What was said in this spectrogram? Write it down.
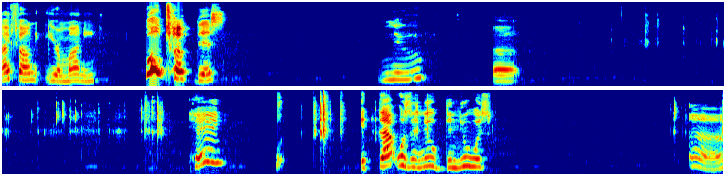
I found your money. Who took this? Noob. Uh. Hey. If that was a noob, then who was... Uh.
